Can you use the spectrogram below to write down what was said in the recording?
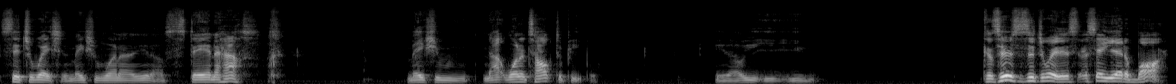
situation. It makes you want to you know stay in the house. makes you not want to talk to people. You know, you, you because here's the situation. Let's say you're at a bar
